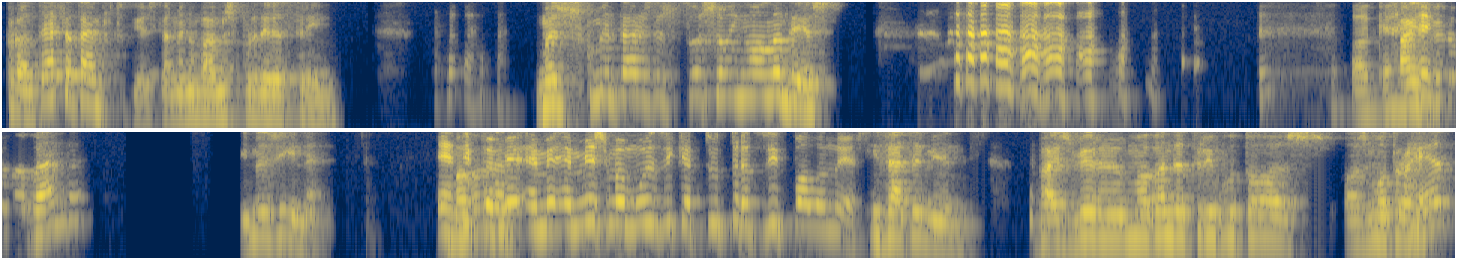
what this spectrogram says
pronto, essa está em português, também não vamos perder a stream. Mas os comentários das pessoas são em holandês. ok. Vais ver uma banda, imagina, É tipo a, banda- a me- a mesma música, tudo traduzido para o holandês. exatamente, vais ver uma banda de tributo aos, aos Motorhead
